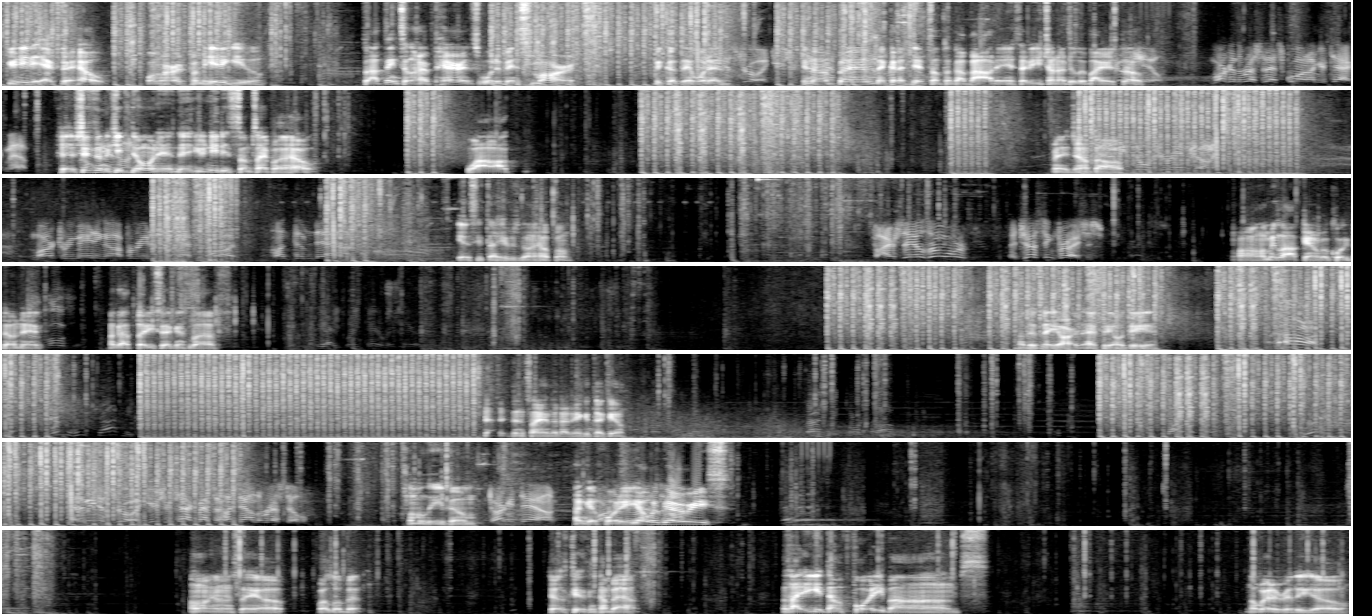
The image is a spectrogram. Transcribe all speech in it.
You needed extra help from her from hitting you. So I think telling her parents would have been smart because it would have. Destroyed. Use your You know what I'm tac map to saying? They could have did something about it instead of you trying to do it by yourself. kill. Marking the rest of that squad on your tac map. Cause if she's gonna keep doing it, then you needed some type of help. Wow. Man, jumped off. Enemy soldier incoming. Marked remaining operators from that squad. Hunt them down. Guess he thought he was gonna help him. Adjusting prices. Uh, let me lock in real quick though, Nick. I got 30 seconds left. Oh, this AR is actually OD. That is insane that I didn't get that kill. Enemy destroyed. Use your tac map to hunt down the rest of them. I'm gonna leave him. I can get 40. Yo, what's good, of good, 'em. Reese? I want him to stay up for a little bit. Those kids can come back. That's how you get them 40 bombs. Nowhere to really go.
